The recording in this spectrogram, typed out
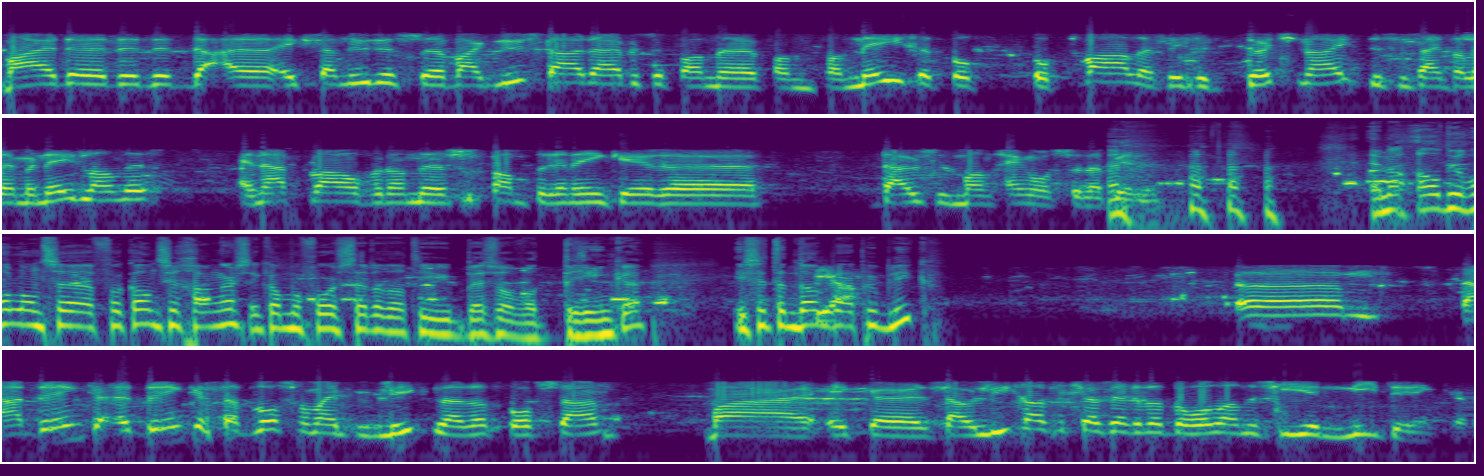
Maar de, de, de, de, eh, ik sta nu dus, eh, waar ik nu sta, daar hebben ze van, eh, van, van 9 tot, tot 12 is het Dutch Night. Dus er zijn het alleen maar Nederlanders. En na 12 dan stampt er in één keer duizend man Engelsen naar binnen. En al, die Hollandse vakantiegangers, ik kan me voorstellen dat die best wel wat drinken. Is het een dankbaar Ja. publiek? Nou, drinken, het drinken staat los van mijn publiek, laat dat voorop staan. Maar ik zou liegen als ik zou zeggen dat de Hollanders hier niet drinken.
